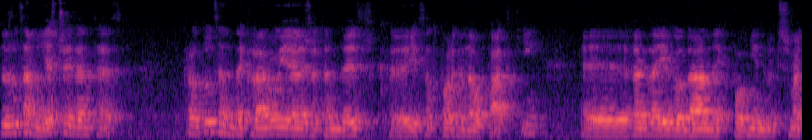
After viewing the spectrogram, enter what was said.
Dorzucamy jeszcze jeden test. Producent deklaruje, że ten dysk jest odporny na upadki. E, Wedle jego danych powinien wytrzymać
